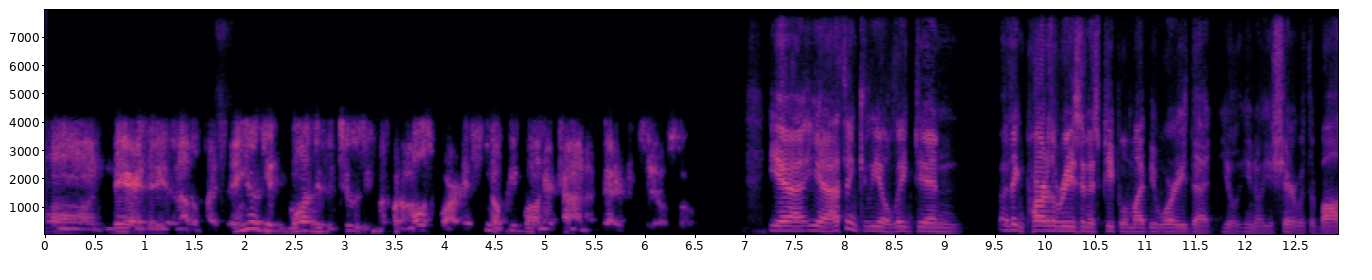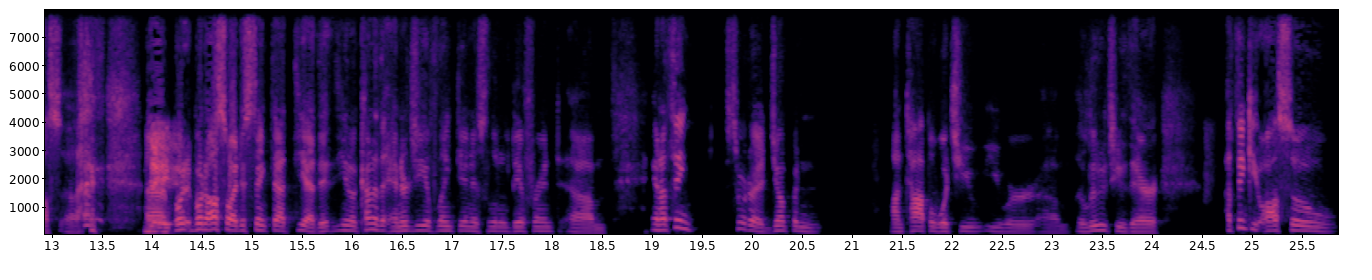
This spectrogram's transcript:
on there as it is in other places. And you'll get onesies and twosies, but for the most part, it's you know people on there trying to better themselves. So. Yeah, yeah, I think you know LinkedIn I think part of the reason is people might be worried that you'll, you know, you share it with their boss. Uh, uh, but, but also I just think that, yeah, the, you know, kind of the energy of LinkedIn is a little different. Um, and I think sort of jumping on top of what you, you were um, alluded to there, I think you also,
